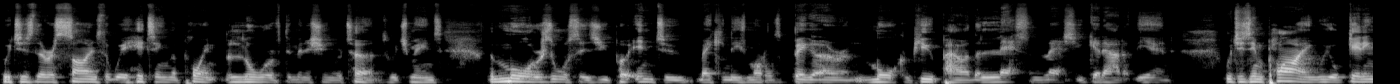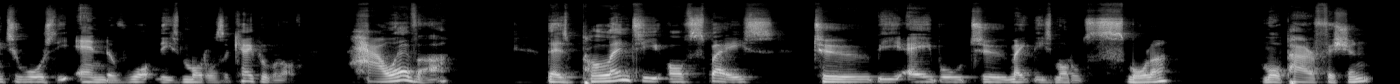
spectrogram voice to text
which is there are signs that we're hitting the point, the law of diminishing returns, which means the more resources you put into making these models bigger and more compute power, the less and less you get out at the end, which is implying we are getting towards the end of what these models are capable of. However, there's plenty of space to be able to make these models smaller, more power efficient,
